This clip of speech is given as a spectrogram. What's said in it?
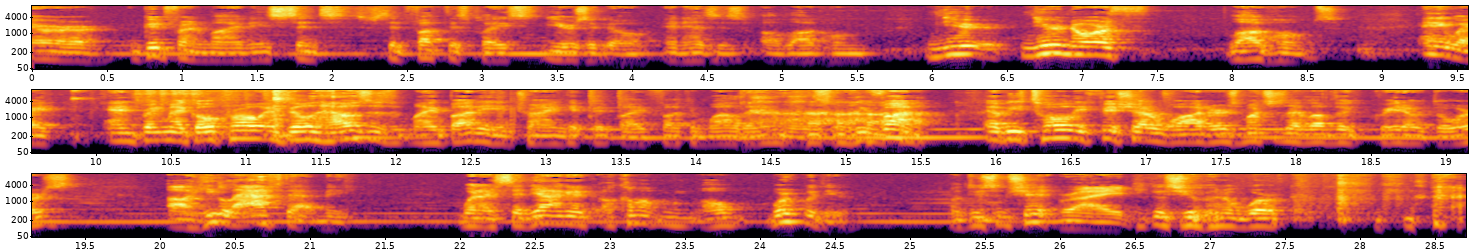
a good friend of mine, he's since said fuck this place years ago and has his a log home near near north log homes. Anyway, and bring my GoPro and build houses with my buddy and try and get bit by fucking wild animals. It'll be fun. It'll be totally fish out of water. As much as I love the great outdoors, uh, he laughed at me when I said, "Yeah, I'm gonna, I'll come up and I'll work with you. I'll do some shit." right. He goes, "You're gonna work."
